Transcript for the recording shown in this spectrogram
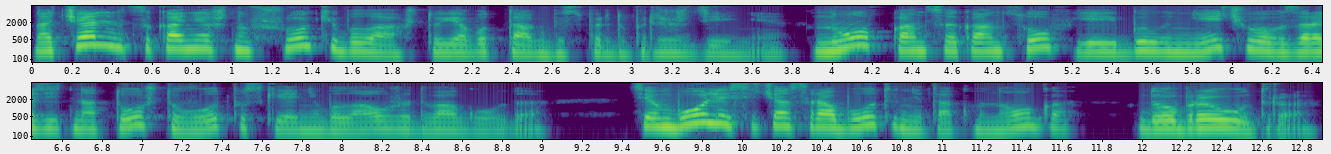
Начальница, конечно, в шоке была, что я вот так без предупреждения. Но, в конце концов, ей было нечего возразить на то, что в отпуске я не была уже два года. Тем более сейчас работы не так много. Доброе утро.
